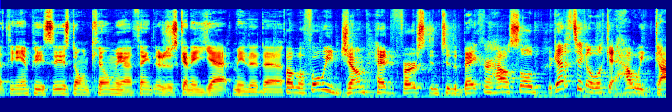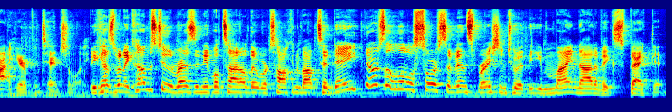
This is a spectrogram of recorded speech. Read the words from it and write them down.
if the NPCs don't kill me, I think they're just gonna yap me to death. But before we jump headfirst into the Baker household, we gotta take a look at how we got here potentially. Because when it comes to the Resident Evil title that we're talking about today, there was a little source of inspiration to it that you might not have expected.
